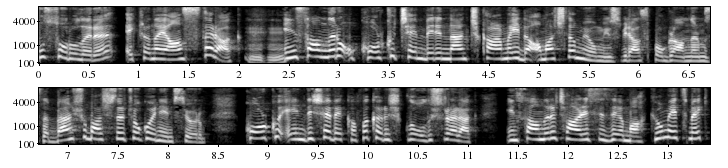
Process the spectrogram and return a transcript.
Bu soruları ekrana yansıtarak insanları o korku çemberinden çıkarmayı da amaçlamıyor muyuz biraz programlarımızda? Ben şu başlığı çok önemsiyorum. Korku, endişe ve kafa karışıklığı oluşturarak insanları çaresizliğe mahkum etmek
